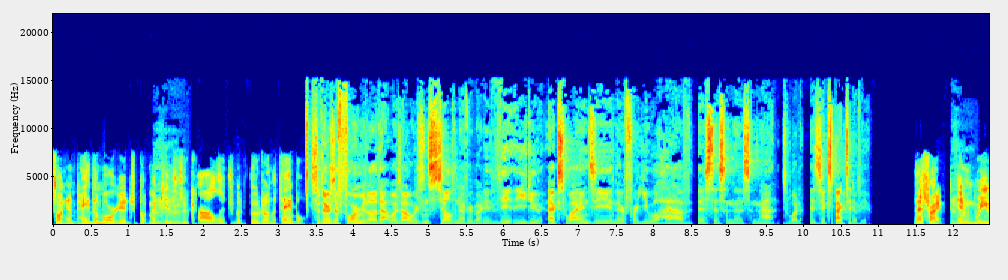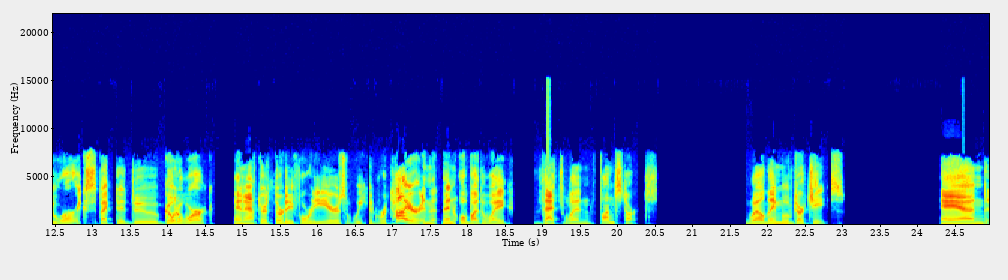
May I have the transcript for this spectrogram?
so I can pay the mortgage, put my mm-hmm. kids through college, put food on the table. So there's a formula that was always instilled in everybody. The, you do X, Y, and Z, and therefore you will have this, this, and this, and that is what is expected of you. That's right. Mm-hmm. And we were expected to go to work, and after 30, 40 years, we could retire. And then, oh, by the way, that's when fun starts. Well, they moved our cheese and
